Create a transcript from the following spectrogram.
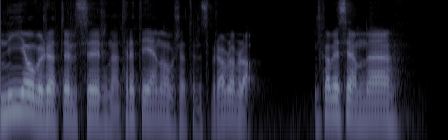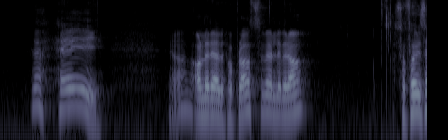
Ni oversettelser, nei, 31 oversettelser, bla, bla, bla. Skal vi se om det Ja, hei! Ja, allerede på plass. Veldig bra. Så f.eks.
